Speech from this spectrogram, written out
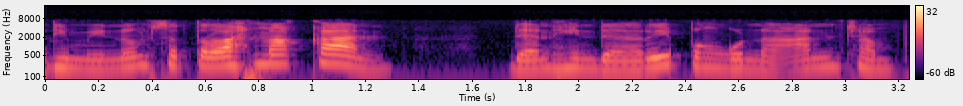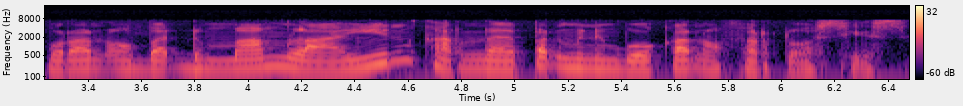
diminum setelah makan dan hindari penggunaan campuran obat demam lain karena dapat menimbulkan overdosis.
